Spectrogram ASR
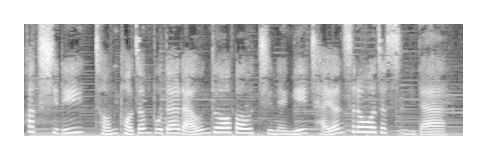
확실히 전 버전보다 라운드 어바웃 진행이 자연스러워졌습니다.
